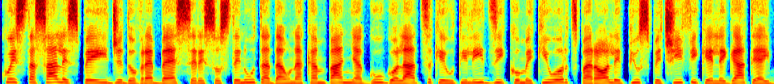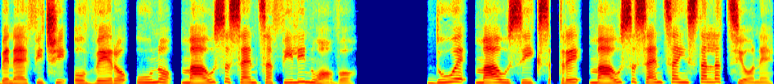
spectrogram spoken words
Questa sales page dovrebbe essere sostenuta da una campagna Google Ads che utilizzi come keywords parole più specifiche legate ai benefici, ovvero 1. Mouse senza fili nuovo. 2. Mouse X. 3. Mouse senza installazione.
